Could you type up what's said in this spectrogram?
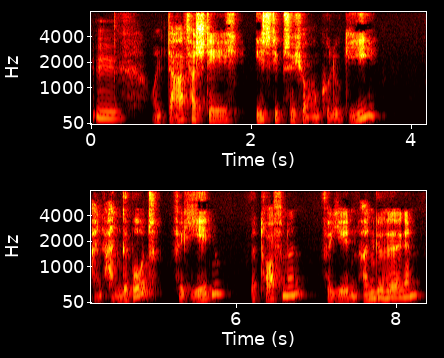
Mhm. Und da verstehe ich, ist die Psychoonkologie ein Angebot für jeden Betroffenen, für jeden Angehörigen,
